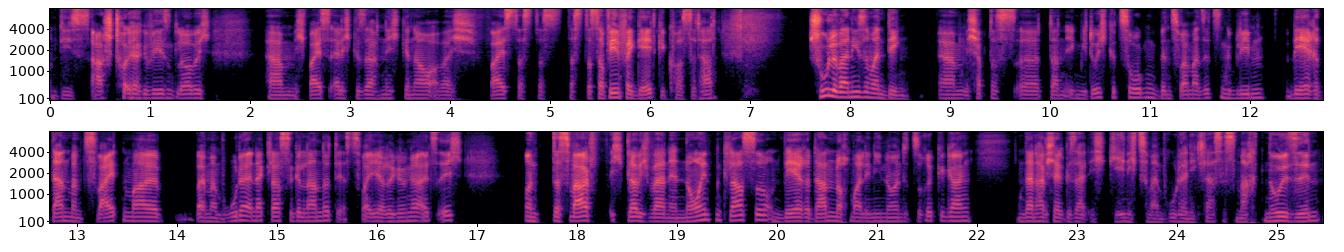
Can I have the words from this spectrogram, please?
Und die ist arschteuer gewesen, glaube ich. Ähm, ich weiß ehrlich gesagt nicht genau, aber ich weiß, dass das, dass das auf jeden Fall Geld gekostet hat. Schule war nie so mein Ding. Ähm, ich habe das äh, dann irgendwie durchgezogen, bin zweimal sitzen geblieben, wäre dann beim zweiten Mal bei meinem Bruder in der Klasse gelandet, der ist zwei Jahre jünger als ich. Und das war, ich glaube, ich war in der neunten Klasse und wäre dann nochmal in die neunte zurückgegangen. Und dann habe ich halt gesagt, ich gehe nicht zu meinem Bruder in die Klasse, es macht null Sinn.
